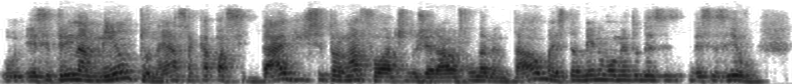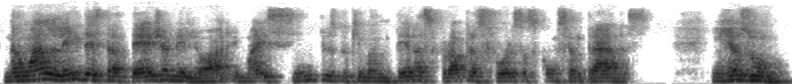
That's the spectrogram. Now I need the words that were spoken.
o, esse treinamento, né, essa capacidade de se tornar forte, no geral, é fundamental, mas também no momento decisivo. Não há lei da estratégia melhor e mais simples do que manter as próprias forças concentradas. Em resumo,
